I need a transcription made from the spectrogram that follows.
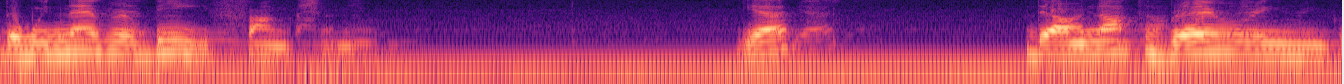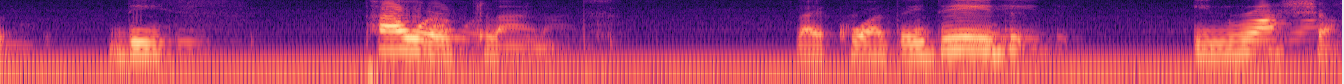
they will never be functional. Yet, they are not bearing this power plant like what they did in Russia.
